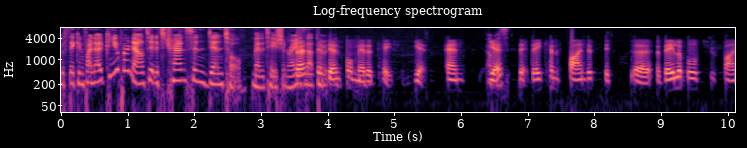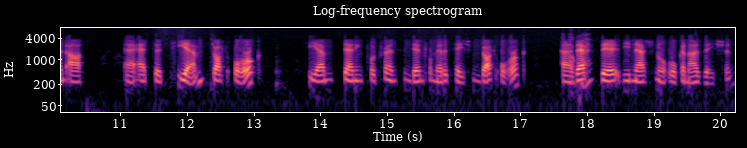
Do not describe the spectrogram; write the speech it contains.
if they can find out. Can you pronounce it? It's transcendental meditation, right? Is that the Transcendental meditation, yes. And Okay. yes, th- they can find it. It's uh, available to find out uh, at uh, tm.org, TM standing for transcendentalmeditation.org. Uh, Okay. That's the, the national organization.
